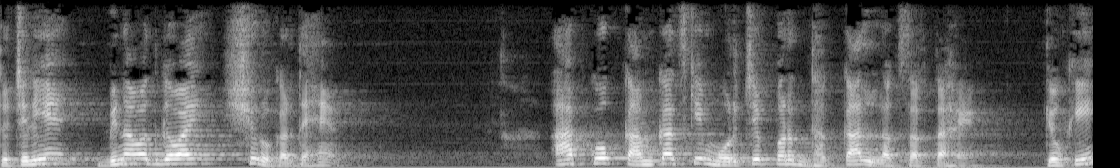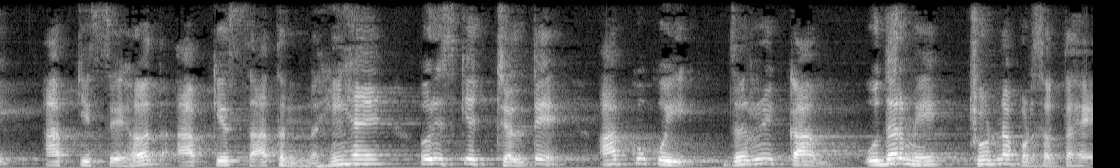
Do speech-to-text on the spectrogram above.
तो चलिए बिना वक्त गवाए शुरू करते हैं। आपको कामकाज के मोर्चे पर धक्का लग सकता है। क्योंकि आपकी सेहत आपके साथ नहीं है और इसके चलते आपको कोई ज़रूरी काम उधर में छोड़ना पड़ सकता है,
